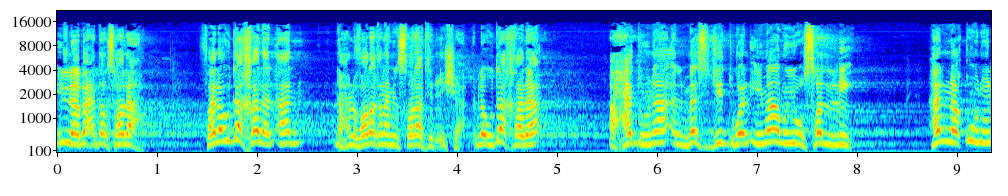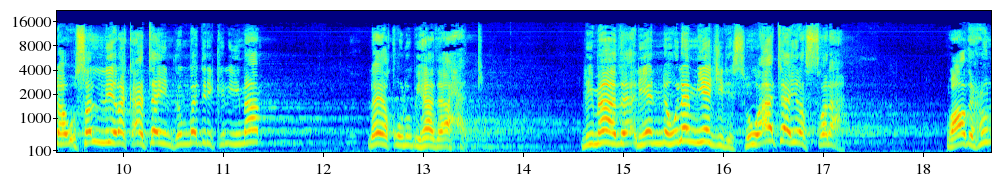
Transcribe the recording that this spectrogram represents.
إلا بعد صلاة. فلو دخل الآن نحن فرغنا من صلاة العشاء لو دخل أحدنا المسجد والإمام يصلي هل نقول له صلي ركعتين ثم ادرك الإمام؟ لا يقول بهذا أحد. لماذا؟ لأنه لم يجلس هو أتى إلى الصلاة واضح؟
